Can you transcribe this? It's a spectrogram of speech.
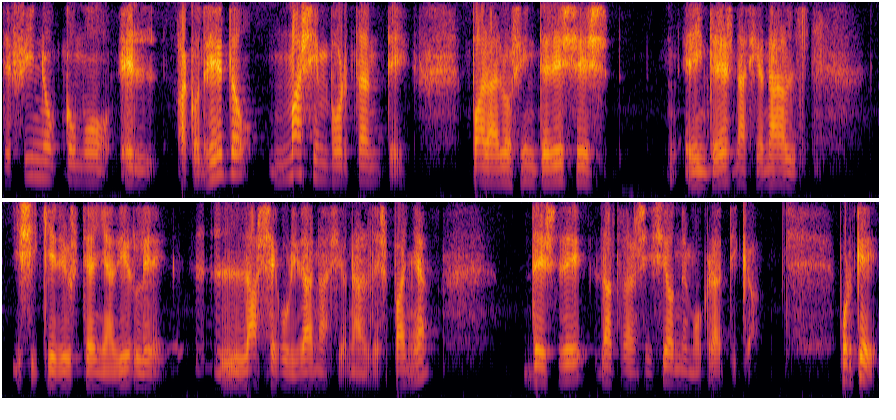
defino como el acontecimiento más importante para los intereses, el interés nacional y si quiere usted añadirle la seguridad nacional de España desde la transición democrática. ¿Por qué?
